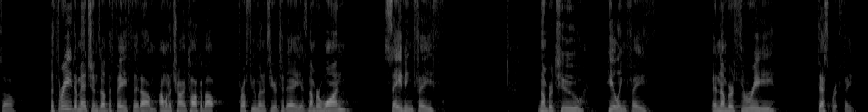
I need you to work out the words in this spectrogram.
So, the three dimensions of the faith that um, I want to try and talk about for a few minutes here today is number one, saving faith. Number two, healing faith. And number three, desperate faith.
